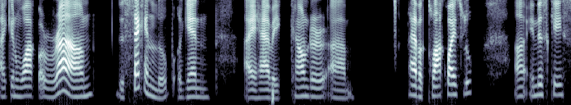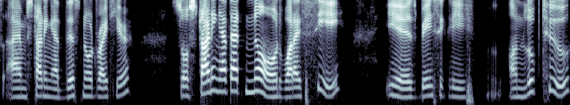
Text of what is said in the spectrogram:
I can walk around the second loop. Again, I have a counter, um, I have a clockwise loop. Uh, in this case, I'm starting at this node right here. So starting at that node, what I see is basically on loop 2,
